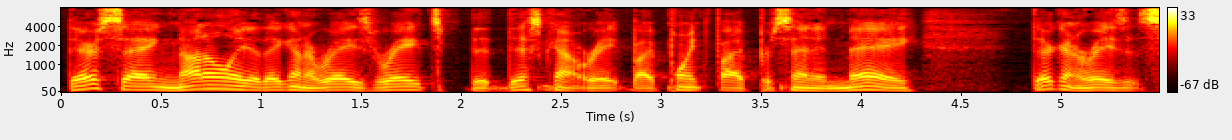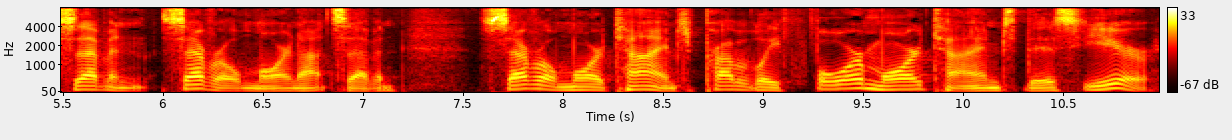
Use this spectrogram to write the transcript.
They're saying not only are they going to raise rates, the discount rate by 0.5% in May, they're going to raise it seven, several more, not seven, several more times, probably four more times this year.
